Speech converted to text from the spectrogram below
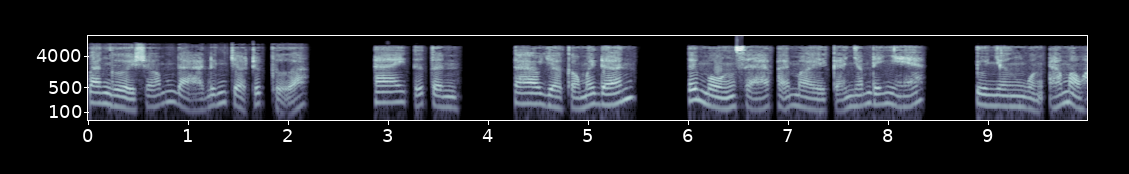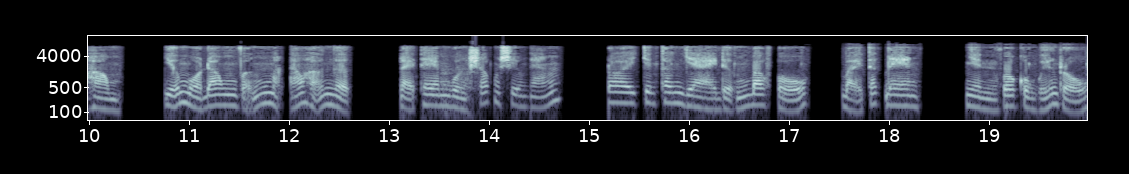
ba người sớm đã đứng chờ trước cửa. Hai, tử tình, sao giờ cậu mới đến? Tới muộn sẽ phải mời cả nhóm đấy nhé. Chu nhân quần áo màu hồng, giữa mùa đông vẫn mặc áo hở ngực, lại thêm quần sóc siêu ngắn, đôi chân thân dài được bao phủ bởi tất đen, nhìn vô cùng quyến rũ.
